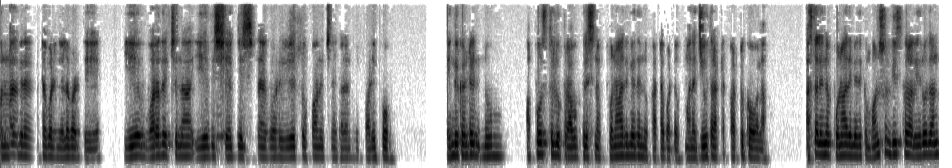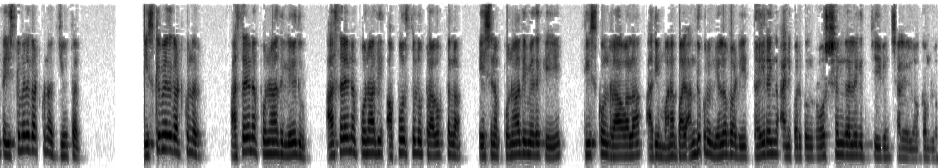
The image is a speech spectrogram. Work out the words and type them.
పునాది మీద కట్టబడి నిలబడితే ఏ వరద వచ్చినా ఏది షేక్ చేసినా కూడా ఏ తుఫాన్ వచ్చినా కానీ నువ్వు పడిపోవు ఎందుకంటే నువ్వు అపోస్తులు ప్రవక్తలిసిన పునాది మీద నువ్వు కట్టబడ్డావు. మన జీవితాలు అట్లా కట్టుకోవాలా? అసలైన పునాది మీదకి మనుషులు తీసుకురావాలి. రోజు అంతా ఇసుక మీద కట్టుకున్నారు జీవితాలు. ఇసుక మీద కట్టుకున్నారు. అసలైన పునాది లేదు. అసలైన పునాది అపోస్తులు ప్రవక్తల వేసిన పునాది మీదకి తీసుకొని రావాలా? అది మన అందుకు నిలబడి ధైర్యంగా ఆయన కొరకు రోషం కలిగి జీవించాలి లోకంలో.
